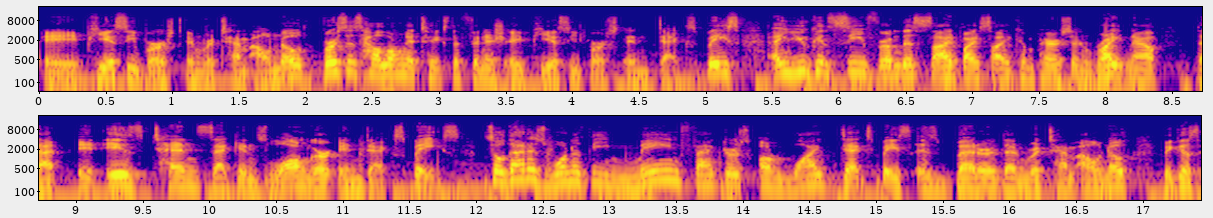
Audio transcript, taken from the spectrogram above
a PSE burst in Retem Alnoth versus how long it takes to finish a PSE burst in Dex Base. And you can see from this side-by-side -side comparison right now that it is 10 seconds longer in dex base. So that is one of the main factors on why dex base is better than Retem Alnoth because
